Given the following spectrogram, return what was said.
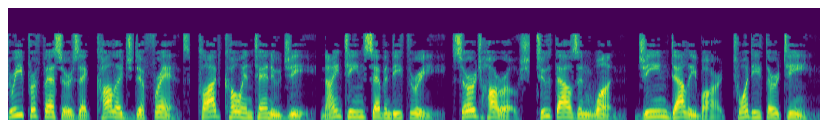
Three professors at Collège de France, Claude Cohen-Tannoudji (1973), Serge Haroche (2001), Jean Dalibard (2013).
